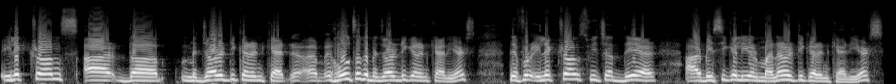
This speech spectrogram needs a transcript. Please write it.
electrons are the majority current uh, holes are the majority current carriers therefore, electrons which are there are basically your minority current carriers.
